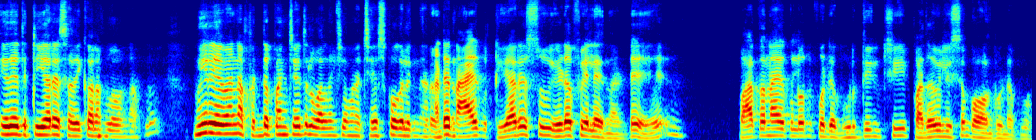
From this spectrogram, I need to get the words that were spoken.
ఏదైతే టీఆర్ఎస్ అధికారంలో ఉన్నప్పుడు మీరు ఏమైనా పెద్ద పంచాయతీలు వాళ్ళ నుంచి ఏమైనా చేసుకోగలిగినారా? అంటే నాయకు టీఆర్ఎస్ ఏడ ఫెయిల్ అయిందంటే పాత నాయకులను కొద్దిగా గుర్తించి పదవులు ఇస్తే బాగుంటుండే అప్పుడు.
